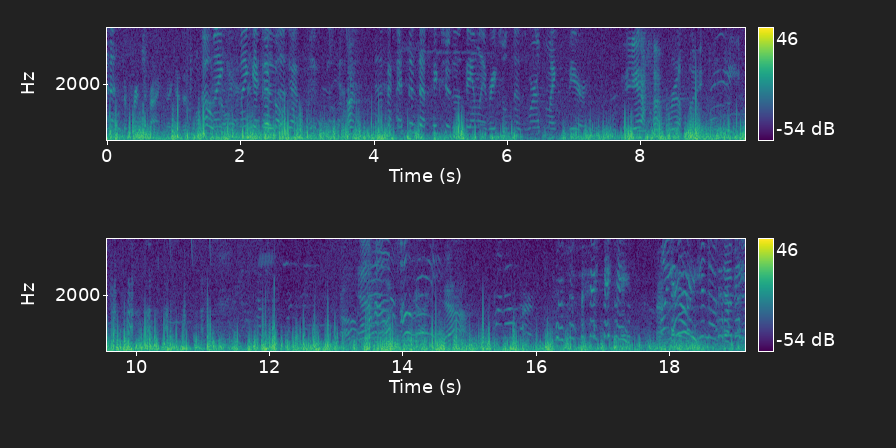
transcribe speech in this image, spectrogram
Oh, the French fries. I got it. Oh, Mike, Mike, I now. sent, Pickle, the, yeah. And the pickle. I sent that picture to the family. Rachel says, "Where's Mike's beer?" Yeah, really. Hey. oh, Uh-huh. watch this guy. Yeah. Oh, you know, you know Debbie.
